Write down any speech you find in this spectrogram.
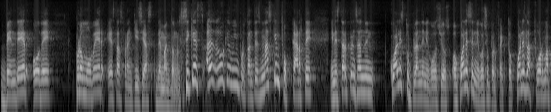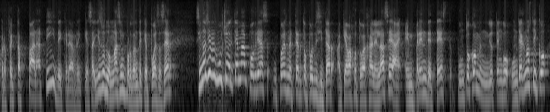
vender o de promover estas franquicias de McDonald's. Así que es algo que es muy importante, es más que enfocarte en estar pensando en cuál es tu plan de negocios o cuál es el negocio perfecto, cuál es la forma perfecta para ti de crear riqueza. Y eso es lo más importante que puedes hacer. Si no sabes mucho del tema, podrías, puedes meterte o puedes visitar, aquí abajo te voy a dejar el enlace a emprendetest.com, en donde yo tengo un diagnóstico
